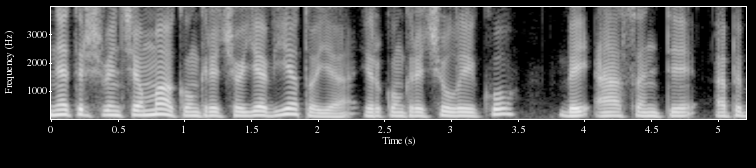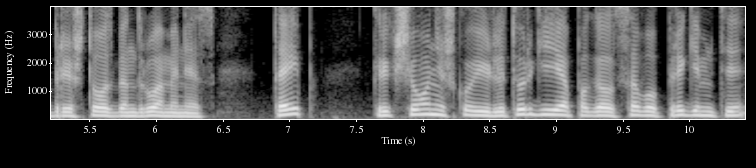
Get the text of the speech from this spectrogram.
Net ir švenčiama konkrečioje vietoje ir konkrečiu laiku, bei esanti apibrieštos bendruomenės, taip, krikščioniškoji liturgija pagal savo prigimti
